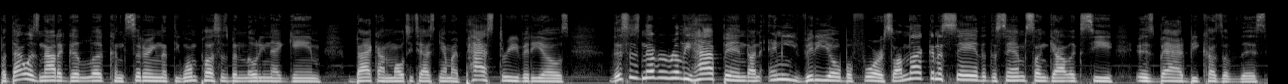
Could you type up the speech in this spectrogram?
but that was not a good look considering that the OnePlus has been loading that game back on multitasking on my past three videos. This has never really happened on any video before, so I'm not to say that the Samsung Galaxy is bad because of this.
